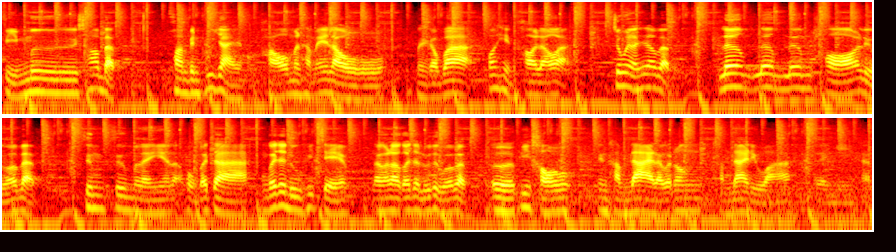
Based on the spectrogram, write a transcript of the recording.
ฝีมือชอบแบบความเป็นผู้ใหญ่ของเขา มันทำให้เราเหมือนกับว่าพอเห็นเขาแล้วอะช่วงเวลาที่เราแบบเริ่มเริ่มเริ่มท้อหรือว่าแบบซึมซึมอะไรเงี้ยแล้วผมก็จะผมก็จะดูพี่เจฟ แล้วก็เราก็จะรู้สึกว่าแบบเออพี่เขายังทำได้เราก็ต้องทำได้ดีวะอะไรอย่างงี้ครับ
